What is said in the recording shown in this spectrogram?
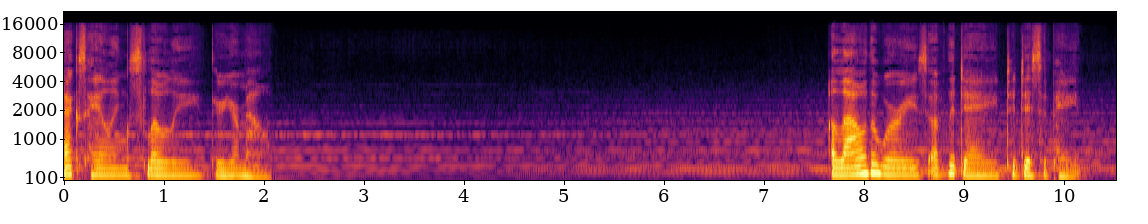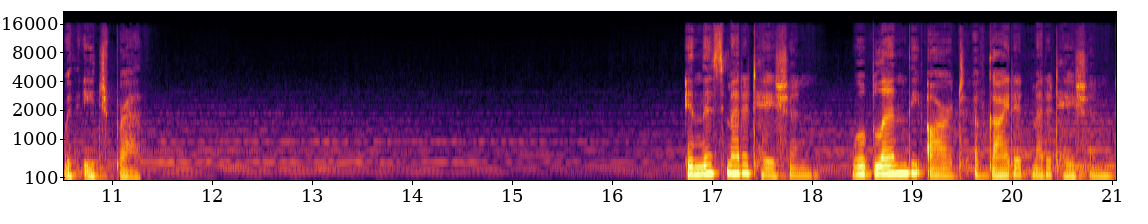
exhaling slowly through your mouth. Allow the worries of the day to dissipate with each breath. In this meditation, we'll blend the art of guided meditation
